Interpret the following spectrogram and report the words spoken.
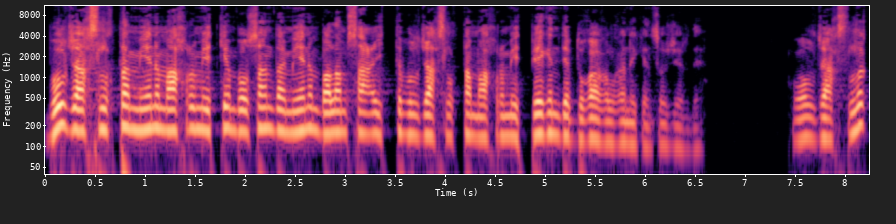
бұл жақсылықтан мені махрұм еткен болсаң да менің балам саидты бұл жақсылықтан махрұм етпегін деп дұға қылған екен сол жерде. Ол жақсылық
